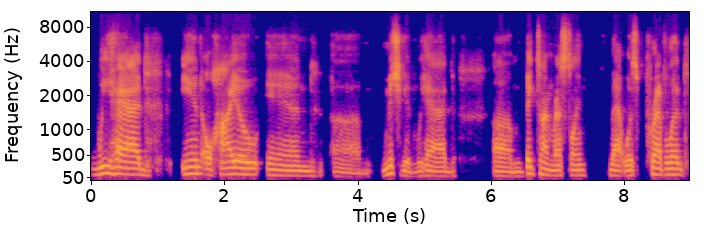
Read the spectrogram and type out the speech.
we had in ohio and um, michigan we had um, big time wrestling that was prevalent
